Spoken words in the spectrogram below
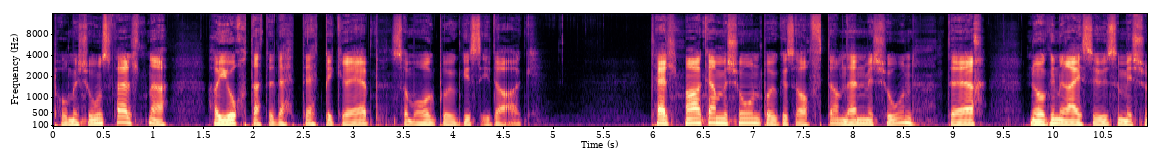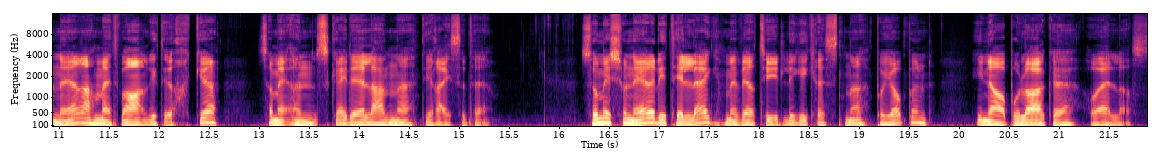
på misjonsfeltene, har gjort at dette er et begrep som òg brukes i dag. Teltmakermisjon brukes ofte om den misjon der noen reiser ut som misjonærer med et vanlig yrke som er ønska i det landet de reiser til. Så misjonerer de i tillegg med å være tydelige kristne på jobben, i nabolaget og ellers.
